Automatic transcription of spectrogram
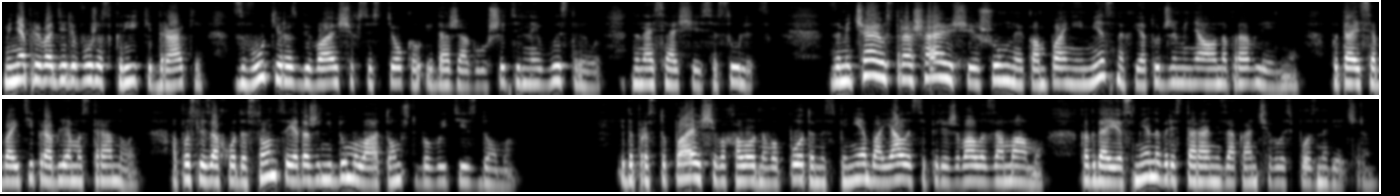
Меня приводили в ужас крики, драки, звуки разбивающихся стекол и даже оглушительные выстрелы, доносящиеся с улиц. Замечая устрашающие шумные компании местных, я тут же меняла направление, пытаясь обойти проблемы стороной, а после захода солнца я даже не думала о том, чтобы выйти из дома и до проступающего холодного пота на спине боялась и переживала за маму, когда ее смена в ресторане заканчивалась поздно вечером.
